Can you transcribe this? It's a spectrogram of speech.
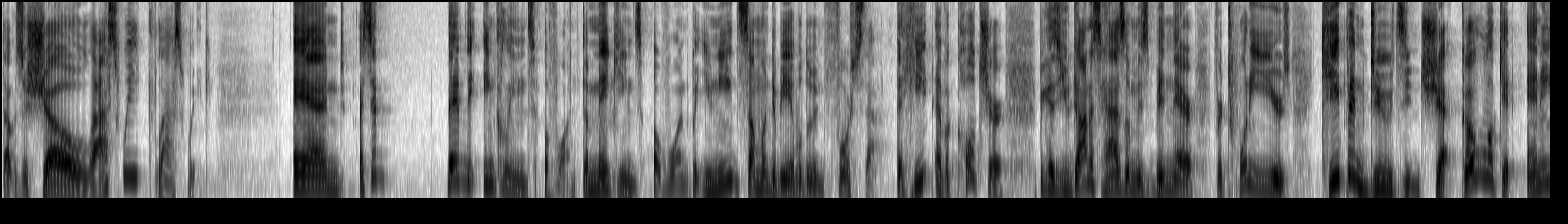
That was a show last week, last week. And I said they have the inklings of one, the makings of one, but you need someone to be able to enforce that. The Heat have a culture because Udonis Haslem has been there for 20 years, keeping dudes in check. Go look at any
